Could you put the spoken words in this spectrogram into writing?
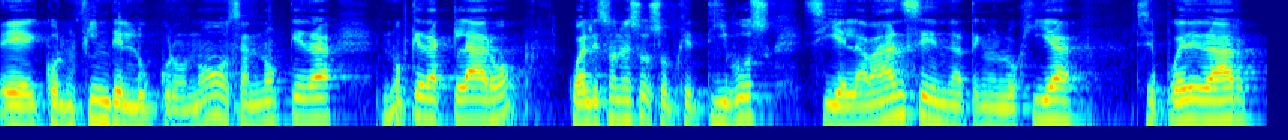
eh, con fin de lucro, ¿no? O sea, no queda, no queda claro cuáles son esos objetivos, si el avance en la tecnología se puede dar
